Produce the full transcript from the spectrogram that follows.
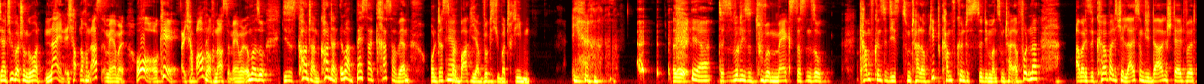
der Typ hat schon gewonnen. Nein, ich habe noch ein Ass im Ärmel. Oh, okay, ich habe auch noch ein Ass im Ärmel. Immer so dieses Kontern, Kontern, immer besser, krasser werden. Und das ist ja. bei Baki ja wirklich übertrieben. Ja. Also, ja. das ist wirklich so to the max. Das sind so Kampfkünste, die es zum Teil auch gibt, Kampfkünste, die man zum Teil erfunden hat, aber diese körperliche Leistung, die dargestellt wird,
